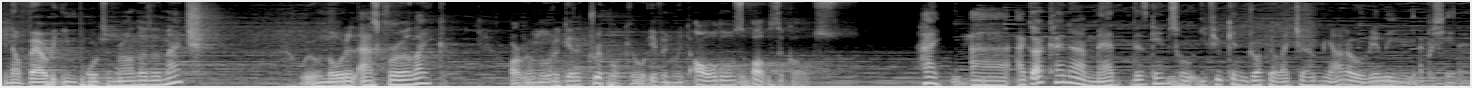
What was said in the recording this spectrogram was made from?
in a very important round of the match? Will Nor ask for a like? Or will Nor get a triple kill even with all those obstacles? Hi, uh, I got kinda mad this game, so if you can drop your like to help me out, I would really appreciate it.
